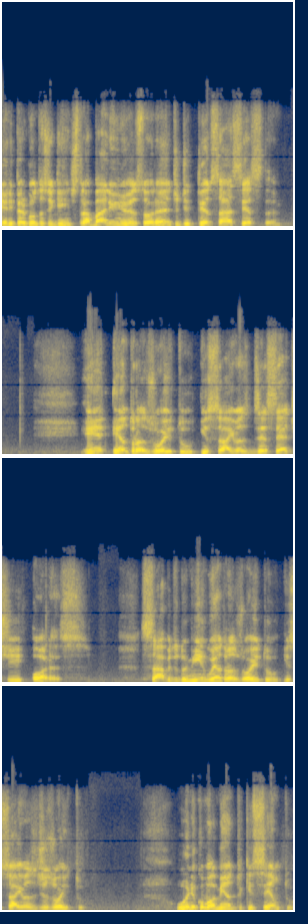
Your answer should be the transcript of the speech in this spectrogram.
Ele pergunta o seguinte: trabalho em um restaurante de terça a sexta. Entro às 8 e saio às 17 horas. Sábado e domingo entro às 8 e saio às 18. O único momento que sento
